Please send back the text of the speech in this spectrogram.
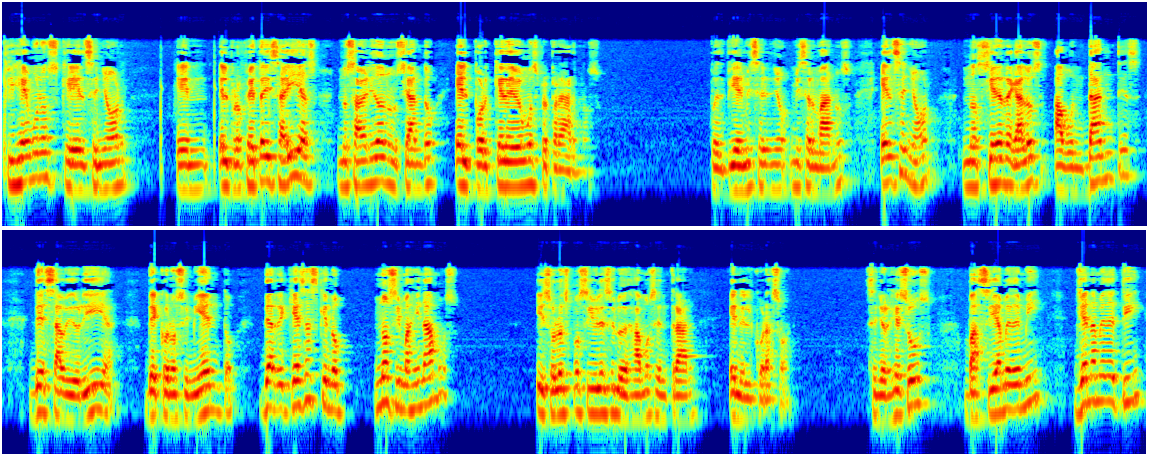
Fijémonos que el Señor en el profeta Isaías nos ha venido anunciando el por qué debemos prepararnos. Pues bien, mis, mis hermanos, el Señor nos tiene regalos abundantes de sabiduría, de conocimiento, de riquezas que no nos imaginamos y solo es posible si lo dejamos entrar en el corazón. Señor Jesús, vacíame de mí, lléname de ti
